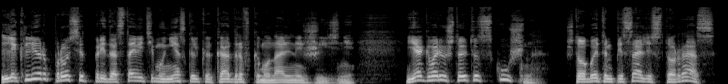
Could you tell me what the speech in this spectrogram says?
Леклер просит предоставить ему несколько кадров коммунальной жизни. Я говорю, что это скучно что об этом писали сто раз,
